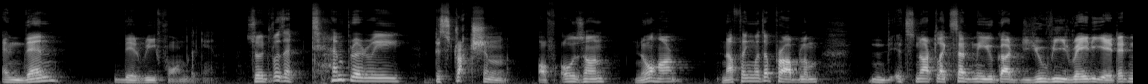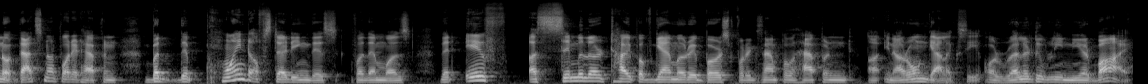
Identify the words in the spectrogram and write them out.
and then they reformed again. So it was a temporary destruction of ozone, no harm, nothing was a problem. It's not like suddenly you got UV radiated. No, that's not what had happened. But the point of studying this for them was that if a similar type of gamma ray burst, for example, happened uh, in our own galaxy or relatively nearby,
